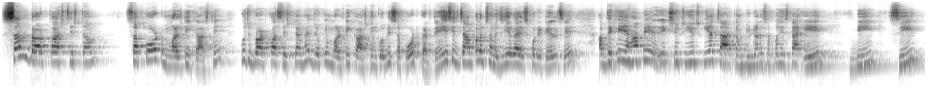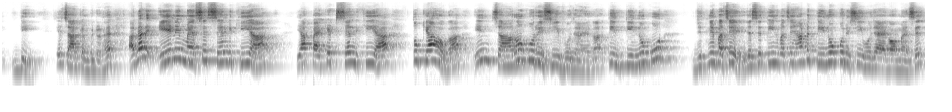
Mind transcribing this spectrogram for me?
Some broadcast system support multicasting. कुछ ब्रॉडकास्ट सिस्टम है जो कि मल्टीकास्टिंग को भी सपोर्ट करते हैं। इस एग्जांपल हम समझिएगा इसको डिटेल से। अब देखिए यहाँ पे एक स्विच यूज़ किया, चार कंप्यूटर। सपोज़ इसका ए बी सी डी ये चार कंप्यूटर है। अगर ए ने मैसेज सेंड किया या पैकेट सेंड किया तो क्या होगा? इन चारों को रिसीव हो जाएगा। तीन, तीनों को जितने बचे, जैसे तीन बचे, यहाँ पे तीनों को रिसीव हो जाएगा वो मैसेज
